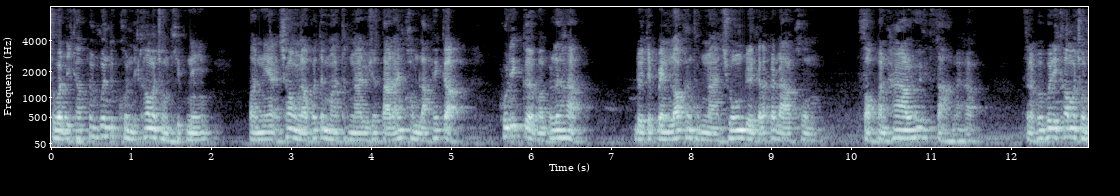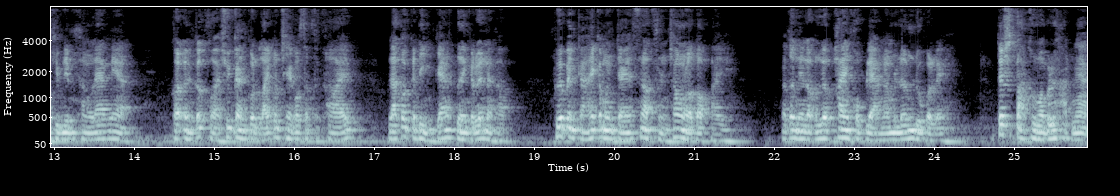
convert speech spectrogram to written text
สวัสดีครับเพื่อนๆทุกคนที่เข้ามาชมคลิปนี้ ตอนนี้ช่องเราก็จะมาทำนายดวงชะตาด้านความรักให้กับ ผู้ที่เกิดวันพฤหัส โดยจะเป็นรอบคำทำนายช่วงเดือนกรกฎาคม 2563 นะครับสำหรับเพื่อนๆที่เข้ามาชมคลิปนี้เป็นครั้งแรกเนี่ยก่อนอื่นก็ขอให้ช่วยกันกดไลค์กดแชร์กด subscribe และกดกระดิ่งแจ้งเตือนกันด้วยนะครับ เพื่อเป็นการให้กำลังใจสนับสนุนช่องเราต่อไป แล้วตอนนี้เราก็เลือกไพ่ครบแล้วนะมันเริ่มดูกันเลย เจ้าชะตาคุณวันพฤหัสเนี่ย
